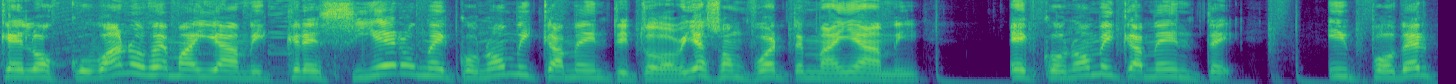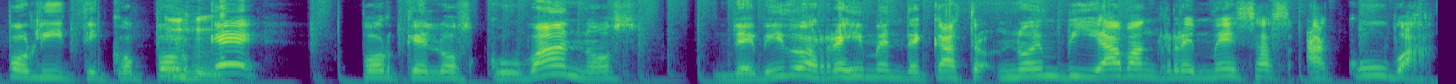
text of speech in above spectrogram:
que los cubanos de Miami crecieron económicamente y todavía son fuertes en Miami, económicamente y poder político. ¿Por qué? Porque los cubanos, debido al régimen de Castro, no enviaban remesas a Cuba.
